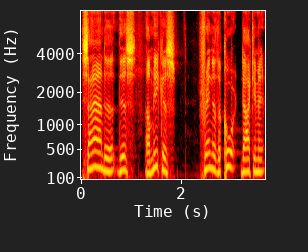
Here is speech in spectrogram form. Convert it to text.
signed a, this amicus friend of the court document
